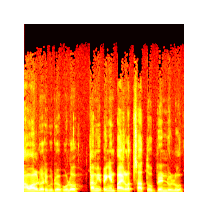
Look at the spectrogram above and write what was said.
awal 2020, kami pengen pilot satu brand dulu.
